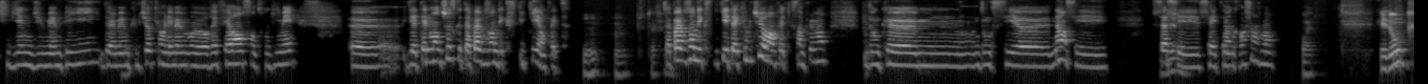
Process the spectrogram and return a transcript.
qui viennent du même pays, de la même culture, qui ont les mêmes références entre guillemets. Il y a tellement de choses que tu n'as pas besoin d'expliquer en fait. Mmh, mmh, tu n'as pas besoin d'expliquer ta culture en fait tout simplement. Donc donc c'est non c'est ça, c'est, ça a été un grand changement. Ouais. Et donc,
